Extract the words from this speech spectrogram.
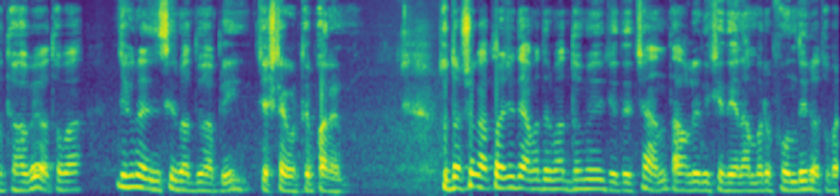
হতে হবে অথবা যে কোনো এজেন্সির মাধ্যমে আপনি চেষ্টা করতে পারেন। তো দর্শক, আপনারা যদি আমাদের মাধ্যমে যেতে চান, তাহলে নিচে দেওয়া নাম্বারে ফোন দিন অথবা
